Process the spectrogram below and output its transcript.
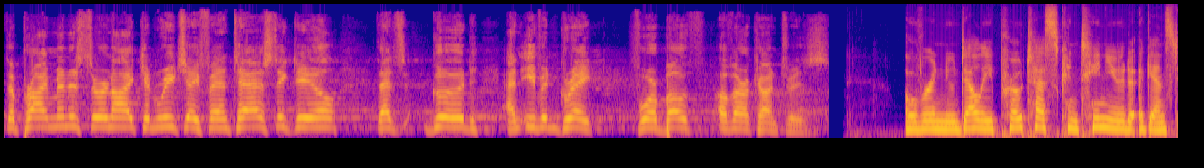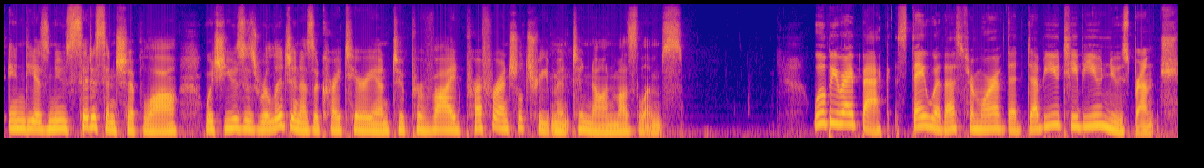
the Prime Minister and I can reach a fantastic deal that's good and even great for both of our countries. Over in New Delhi, protests continued against India's new citizenship law, which uses religion as a criterion to provide preferential treatment to non Muslims. We'll be right back. Stay with us for more of the WTBU News Brunch.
